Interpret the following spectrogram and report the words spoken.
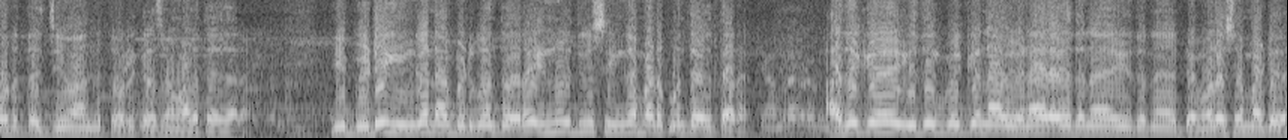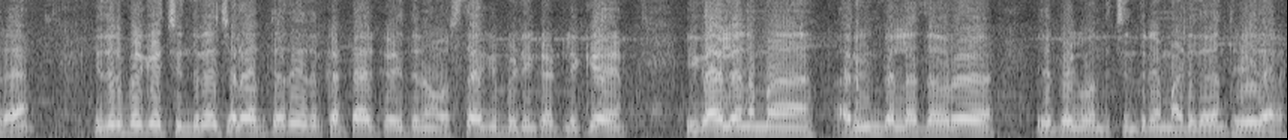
ಅವ್ರದ್ದು ಜೀವ ಅಂಗತವ್ರು ಕೆಲಸ ಮಾಡ್ತಾ ಇದ್ದಾರೆ. ಈ ಬಿಲ್ಡಿಂಗ್ ಹಿಂಗೆ ನಾವು ಬಿಡ್ಕೊಂತ ಹೋದ್ರೆ ಇನ್ನೂ ದಿವಸ ಹಿಂಗೆ ಮಾಡ್ಕೊಂತ ಇರ್ತಾರೆ. ಅದಕ್ಕೆ ಇದ್ರ ಬಗ್ಗೆ ನಾವು ಏನಾರ ಇದನ್ನ ಇದನ್ನ ಡೆಮೊಲೇಷನ್ ಮಾಡಿದರೆ, ಇದ್ರ ಬಗ್ಗೆ ಚಿಂತನೆ ಚಲೋ ಆಗ್ತದೆ, ಇದ್ರ ಕಟ್ಟಕ್ಕೆ ಇದನ್ನ ಹೊಸದಾಗಿ ಬಿಲ್ಡಿಂಗ್ ಕಟ್ಟಲಿಕ್ಕೆ ಈಗಾಗಲೇ ನಮ್ಮ ಅರವಿಂದ್ ಬೆಲ್ಲದವರು ಇದ್ರ ಬಗ್ಗೆ ಒಂದು ಚಿಂತನೆ ಮಾಡಿದ್ದಾರೆ ಅಂತ ಹೇಳಿದ್ದಾರೆ.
